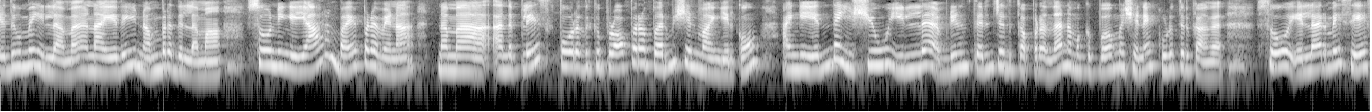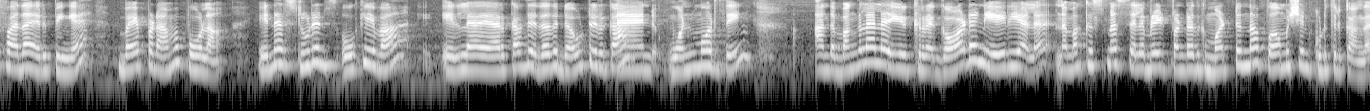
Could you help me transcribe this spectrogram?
எதுவுமே இல்லாமல் நான் எதையும் நம்புறது இல்லைம்மா ஸோ நீங்கள் யாரும் பயப்பட வேணாம். நம்ம அந்த பிளேஸ்க்கு போகிறதுக்கு ப்ராப்பராக பர்மிஷன் வாங்கியிருக்கோம். அங்கே எந்த இஷ்யூவும் இல்லை அப்படின்னு தெரிஞ்சதுக்கப்புறம் தான் நமக்கு பெர்மிஷனே கொடுத்துருக்காங்க. ஸோ எல்லாருமே சேஃபாக தான் இருப்பீங்க. பயப்படாமல் போகலாம் என்ன ஸ்டூடெண்ட்ஸ் ஓகேவா இல்லை யாருக்காவது ஏதாவது டவுட் இருக்கா? அண்ட் ஒன் மோர் திங் அந்த பங்களாவில் இருக்கிற கார்டன் ஏரியாவில் நம்ம கிறிஸ்மஸ் செலிப்ரேட் பண்ணுறதுக்கு மட்டும்தான் பெர்மிஷன் கொடுத்துருக்காங்க.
